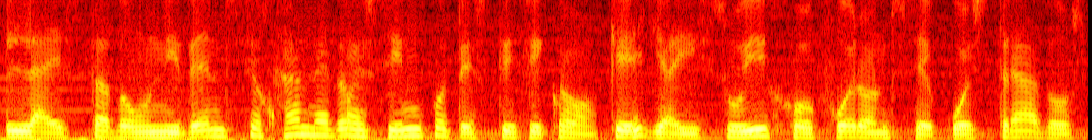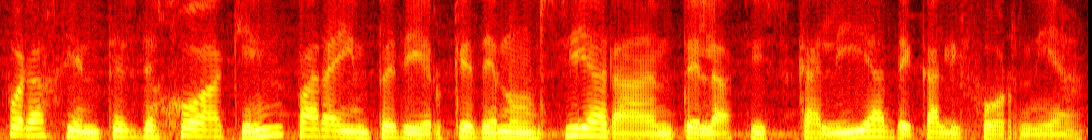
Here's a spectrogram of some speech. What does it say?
la estadounidense Hannah Doe 5 testificó que ella y su hijo fueron secuestrados por agentes de Joaquín para impedir que denunciara ante la Fiscalía de California.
